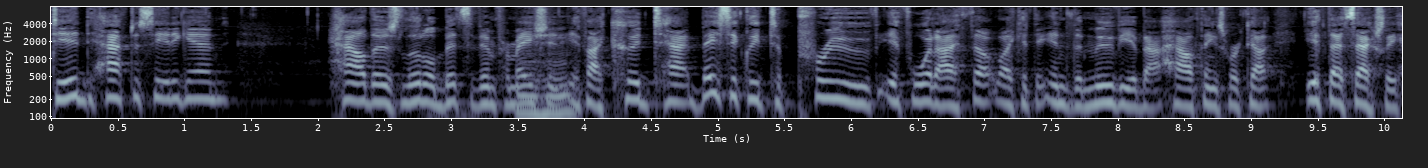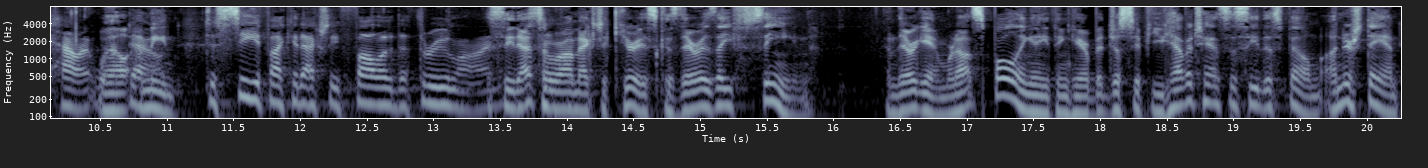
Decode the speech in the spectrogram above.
did have to see it again, how those little bits of information, Mm-hmm. if I could tap, basically to prove if what I felt like at the end of the movie about how things worked out, if that's actually how it worked Well, I out. mean- to see if I could actually follow the through line. See, that's where I'm actually curious because there is a scene, and there again, we're not spoiling anything here, but just if you have a chance to see this film, understand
